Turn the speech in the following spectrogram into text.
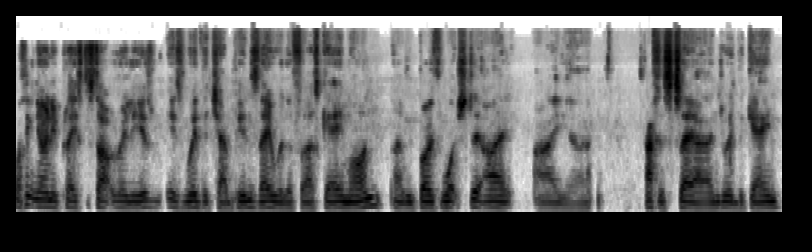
I think the only place to start really is is with the champions. They were the first game on. Uh, we both watched it. I I uh, have to say I enjoyed the game,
